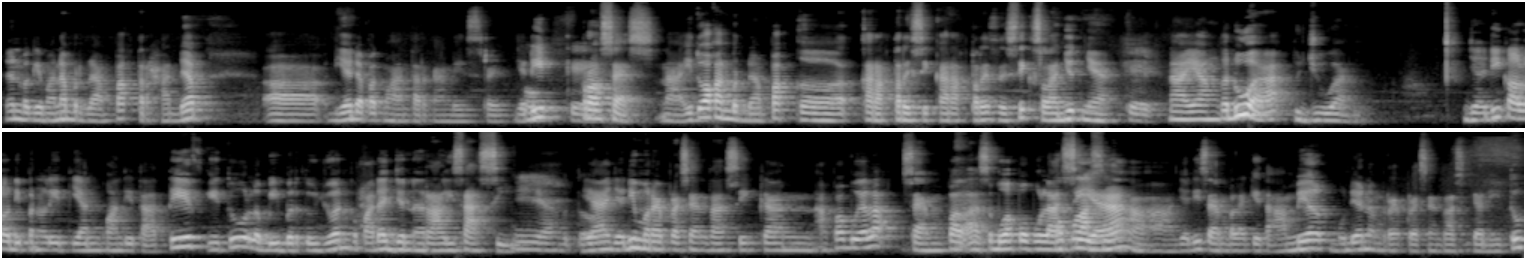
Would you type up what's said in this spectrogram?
Dan bagaimana berdampak terhadap uh, dia dapat mengantarkan listrik. Jadi okay. proses. Nah, itu akan berdampak ke karakteristik-karakteristik selanjutnya. Okay. Nah, yang kedua, tujuan. Jadi kalau di penelitian kuantitatif itu lebih bertujuan kepada generalisasi. Iya, betul. Ya, jadi merepresentasikan apa Bu Ella? Sampel uh, sebuah populasi, populasi. ya. Uh, jadi sampel yang kita ambil kemudian merepresentasikan itu.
